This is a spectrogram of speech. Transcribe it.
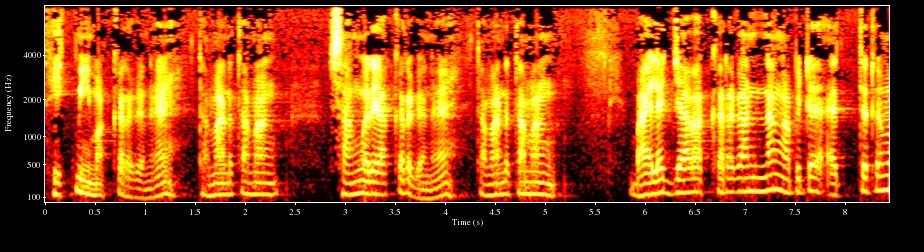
හික්මීමක් කරගෙන තමන්ට තමන් සංවරයක් කරගෙන තමන්ට තමන් බයලජ්ජාවක් කරගන්න නම් අපිට ඇත්තටම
